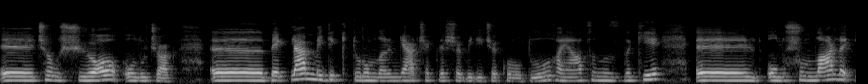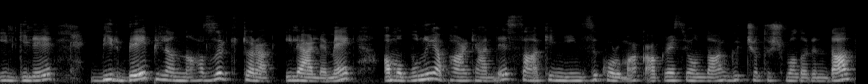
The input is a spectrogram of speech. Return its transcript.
e, çalışıyor olacak. E, beklenmedik durumların gerçekleşebilecek olduğu hayatınızdaki e, oluşumlarla ilgili bir B planını hazır tutarak ilerlemek ama bunu yaparken de sakinliğinizi korumak, agresyondan, güç çatışmalarından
